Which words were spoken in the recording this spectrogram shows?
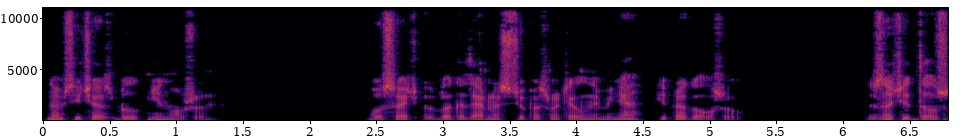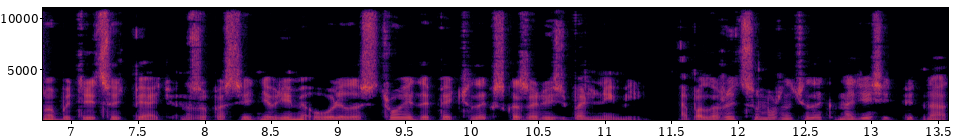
нам сейчас был не нужен. Гусач с благодарностью посмотрел на меня и продолжил. Значит, должно быть 35, но за последнее время уволилось трое, да пять человек сказались больными. А положиться можно человек на 10-15.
